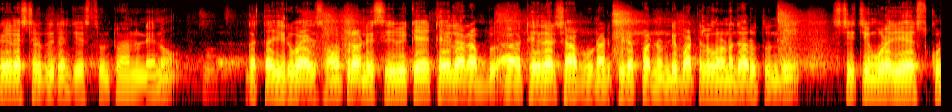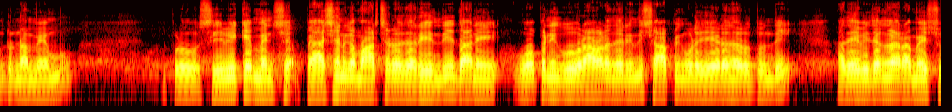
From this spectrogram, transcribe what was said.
రియల్ ఎస్టేట్ బిజినెస్ చేస్తుంటాను నేను. గత ఇరవై ఐదు సంవత్సరాల నుండి సీవీకే టైలర్ టైలర్ షాపు నడిపేటప్పటి నుండి బట్టలు కొనడం జరుగుతుంది. స్టిచ్చింగ్ కూడా చేసుకుంటున్నాం మేము. ఇప్పుడు సివికే మెన్షన్ ప్యాషన్గా మార్చడం జరిగింది. దాని ఓపెనింగ్ రావడం జరిగింది. షాపింగ్ కూడా చేయడం జరుగుతుంది. అదేవిధంగా రమేష్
